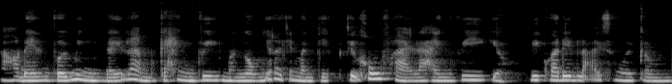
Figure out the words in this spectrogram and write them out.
Đó, đấy với mình đấy là một cái hành vi mà ngầu nhất ở trên bàn tiệc chứ không phải là hành vi kiểu đi qua đi lại xong rồi cầm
